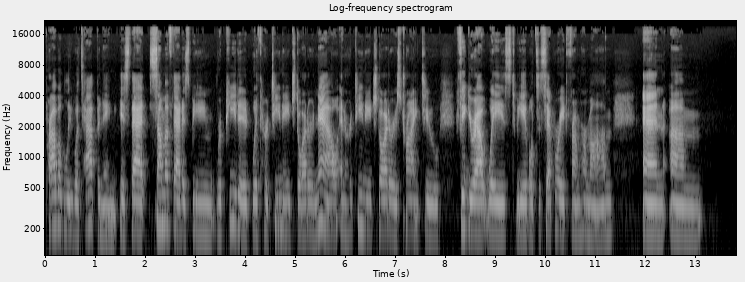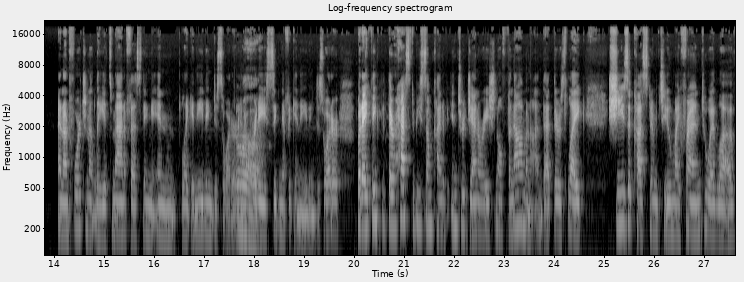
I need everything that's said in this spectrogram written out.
probably what's happening is that some of that is being repeated with her teenage daughter now, and her teenage daughter is trying to figure out ways to be able to separate from her mom, and um, and unfortunately, it's manifesting in like an eating disorder, in a pretty significant eating disorder. But I think that there has to be some kind of intergenerational phenomenon that there's like she's accustomed to my friend who I love,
